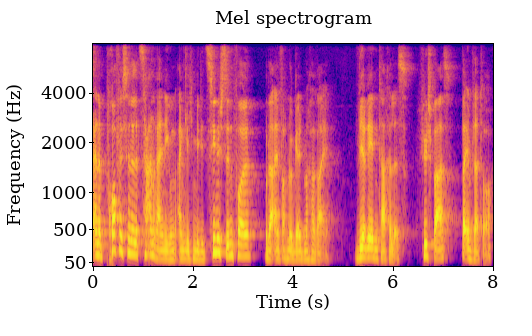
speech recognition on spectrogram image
eine professionelle Zahnreinigung eigentlich medizinisch sinnvoll oder einfach nur Geldmacherei? Wir reden Tacheles. Viel Spaß bei Implatalk.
